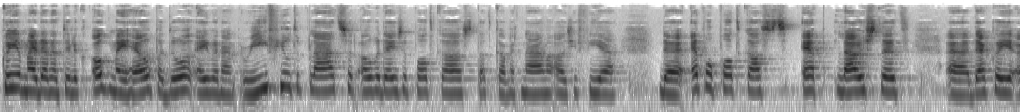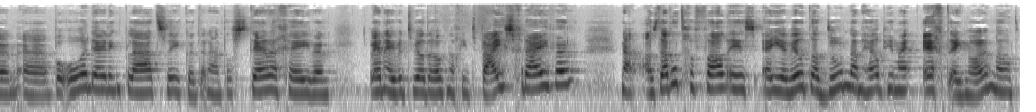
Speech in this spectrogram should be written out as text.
kun je mij daar natuurlijk ook mee helpen door even een review te plaatsen over deze podcast. Dat kan met name als je via de Apple Podcasts app luistert. Uh, daar kun je een uh, beoordeling plaatsen. Je kunt een aantal sterren geven. En eventueel er ook nog iets bij schrijven. Nou, als dat het geval is en je wilt dat doen, dan help je mij echt enorm. Want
